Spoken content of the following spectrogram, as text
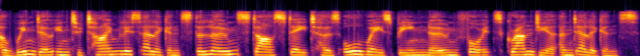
a window into timeless elegance. The Lone Star State has always been known for its grandeur and elegance,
